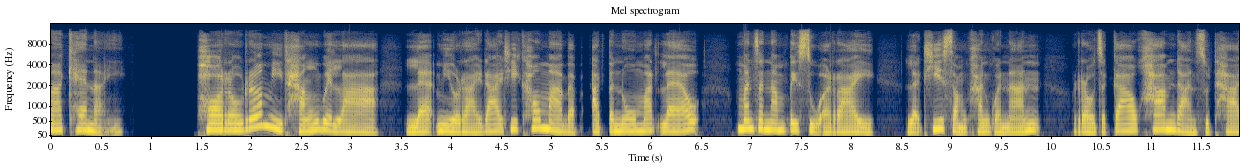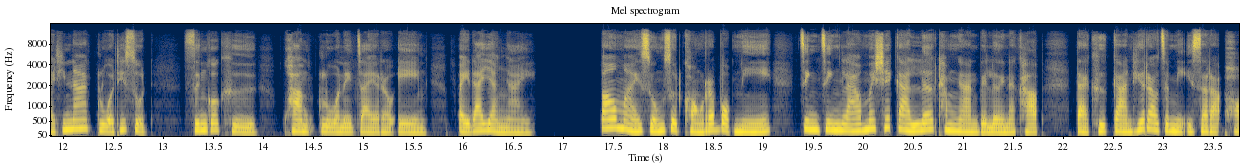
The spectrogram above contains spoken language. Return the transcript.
มากแค่ไหน พอเราเริ่มมีทั้งเวลา และมีรายได้ที่เข้ามาแบบอัตโนมัติแล้ว มันจะนำไปสู่อะไร และที่สำคัญกว่านั้น เราจะก้าวข้ามด่านสุดท้ายที่น่ากลัวที่สุด ซึ่งก็คือความกลัวในใจเราเองไปได้อย่างไง เป้าหมายสูงสุดของระบบนี้ จริง ๆ แล้วไม่ใช่การเลิกทำงานไปเลยนะครับ แต่คือการที่เราจะมีอิสระพอ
